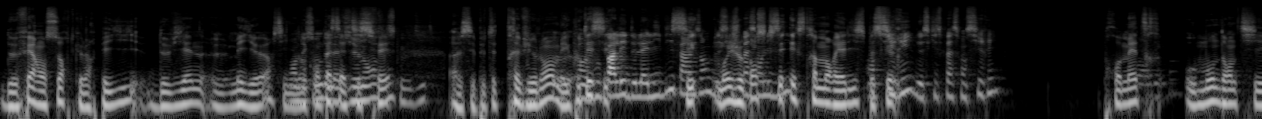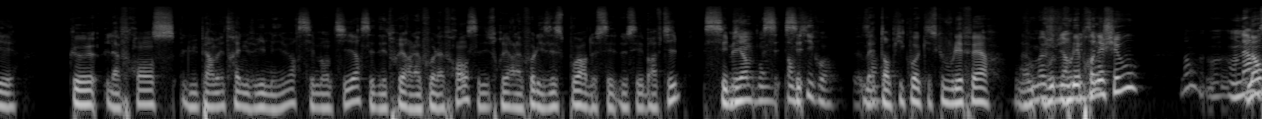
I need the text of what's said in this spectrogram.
de faire en sorte que leur pays devienne euh, meilleur. S'ils rendez sont pas satisfaits, euh, c'est peut-être très violent, mais écoutez, vous parlez de la Libye par exemple, de ce moi qui je se passe pense en que c'est extrêmement réaliste en parce que Syrie, de ce qui se passe en Syrie? promettre au monde entier que la France lui permettrait une vie meilleure, c'est mentir, c'est détruire à la fois la France, c'est détruire à la fois les espoirs de ces, de ces braves types. C'est bien. bon, tant pis quoi. bah, tant pis quoi, qu'est-ce que vous voulez faire Ah, Vous, moi, les le prenez chez vous Non, on a, Non,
